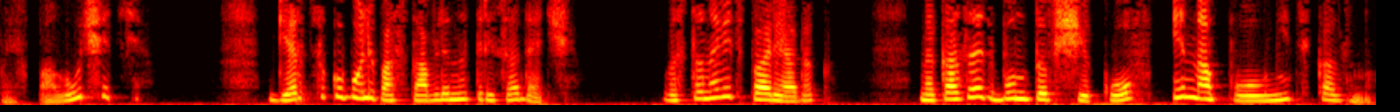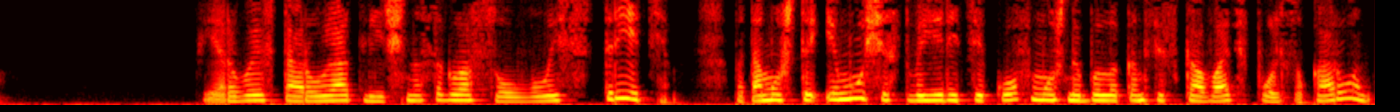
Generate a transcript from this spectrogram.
вы их получите. Герцогу были поставлены три задачи. Восстановить порядок, наказать бунтовщиков и наполнить казну. Первое и второе отлично согласовывалось с третьим, потому что имущество еретиков можно было конфисковать в пользу короны.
